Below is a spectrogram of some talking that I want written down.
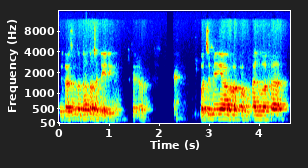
You guys don't know I'm What's the meaning of, of Al-Wafa?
